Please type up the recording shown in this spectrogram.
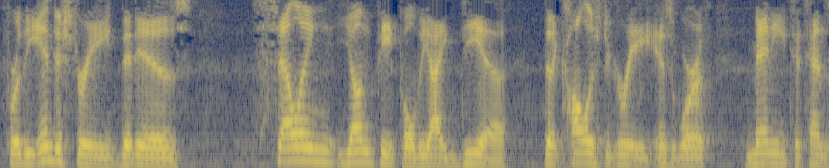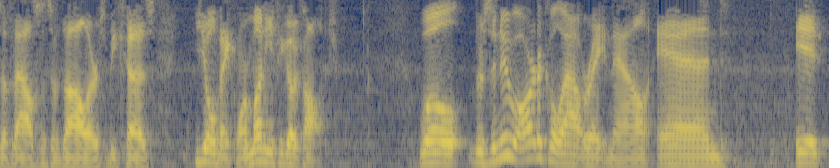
for the industry that is selling young people the idea that a college degree is worth many to tens of thousands of dollars because you'll make more money if you go to college. Well, there's a new article out right now and it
